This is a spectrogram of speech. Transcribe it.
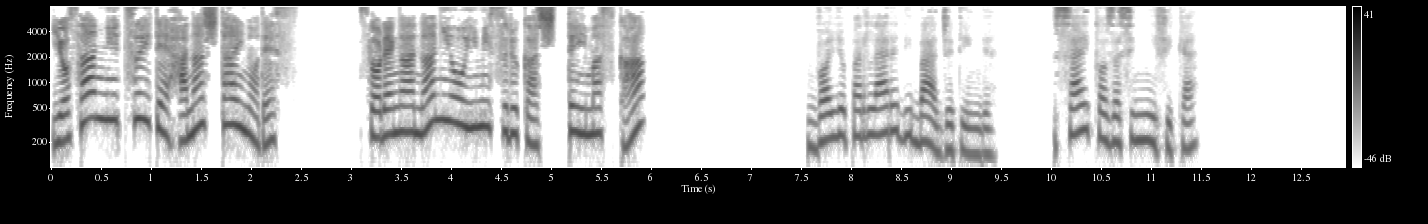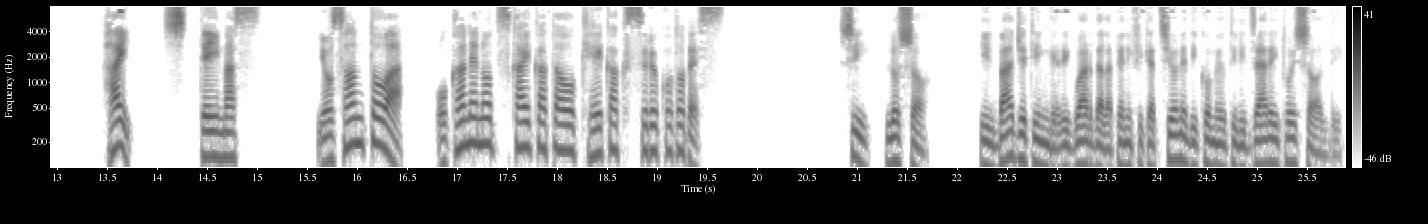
予算について話したいのです。それが何を意味するか知っていますか Voglio parlare di budgeting. Sai cosa significa? はい、知っています。予算とは、お金の使い方を計画することです。Sì, lo so. Il budgeting riguarda la pianificazione di come utilizzare i tuoi soldi.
